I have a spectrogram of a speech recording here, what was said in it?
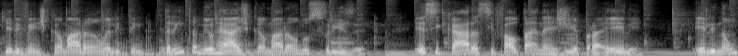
que ele vende camarão, ele tem 30 mil reais de camarão nos freezer. Esse cara, se faltar energia para ele, ele não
